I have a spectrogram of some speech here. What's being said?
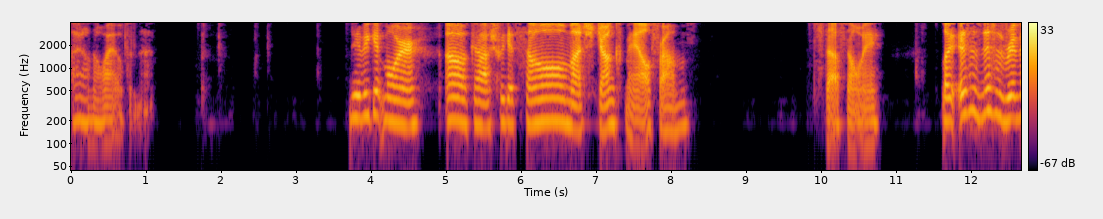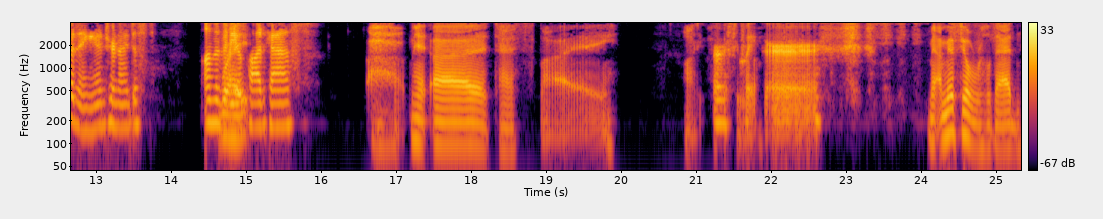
I don't know why I opened that. Did we get more? Oh gosh, we get so much junk mail from stuff, don't we? Like this is this is riveting, Andrew and I just on the video Right. podcast. Ah, man, uh, death by audio. Earthquaker. Man, I'm gonna feel real bad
